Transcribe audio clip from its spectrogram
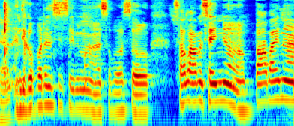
Yan, hindi ko pa rin sisipin mga aso ko. So, salamat sa inyo. Bye-bye na!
